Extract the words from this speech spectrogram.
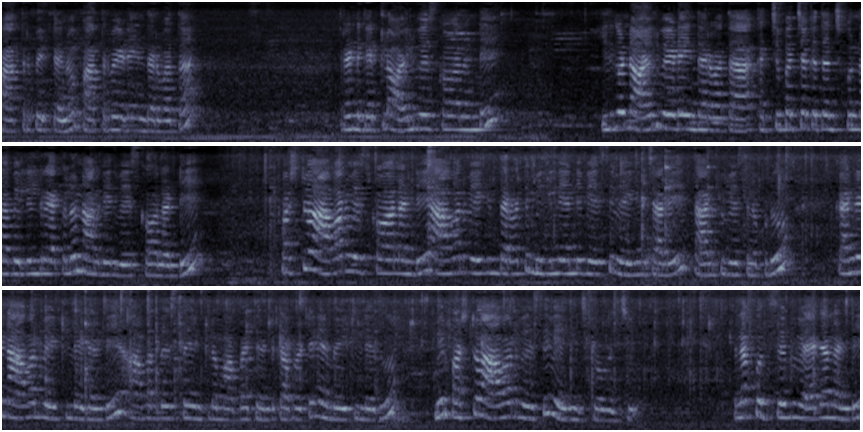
పాత్ర పెట్టాను. పాత్ర వేడైన తర్వాత రెండు గంటల ఆయిల్ వేసుకోవాలండి. ఇదిగోండి ఆయిల్ వేడైన తర్వాత కచ్చిబచ్చగా దంచుకున్న వెల్లుల్లి రేకలు నాలుగైదు వేసుకోవాలండి. ఫస్ట్ ఆవాలు వేసుకోవాలండి. ఆవాలు వేగిన తర్వాత మిగిలినవన్నీ వేసి వేగించాలి తాలింపు వేసినప్పుడు. కానీ నేను ఆవాలు వేయట్లేదండి ఆవాలు వేస్తే ఇంట్లో మా అబ్బాయి తిండి కాబట్టి నేను వేయట్లేదు మీరు ఫస్ట్ ఆవాలు వేసి వేగించుకోవచ్చు. ఇలా కొద్దిసేపు వేగాలండి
